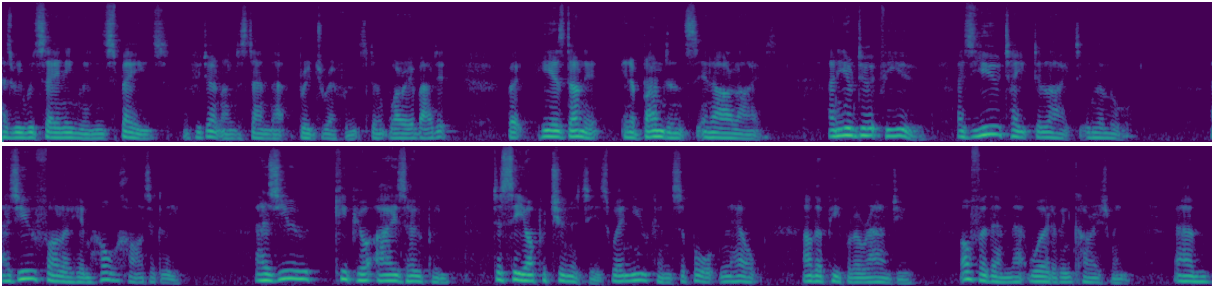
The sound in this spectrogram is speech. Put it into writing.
as we would say in England, in spades. If you don't understand that bridge reference, don't worry about it. But He has done it in abundance in our lives. And He'll do it for you as you take delight in the Lord, as you follow Him wholeheartedly, as you keep your eyes open to see opportunities when you can support and help other people around you. Offer them that word of encouragement. Um,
